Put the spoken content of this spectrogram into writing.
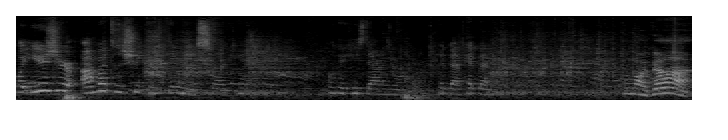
But use your. I'm about to shoot your thingies, so I can't. Okay, he's down as well. Head back, head back. Oh my god.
